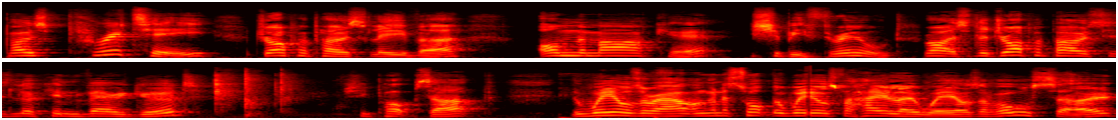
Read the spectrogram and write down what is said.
most pretty dropper post lever on the market. Should be thrilled. Right, so the dropper post is looking very good. She pops up. The wheels are out. I'm going to swap the wheels for Halo wheels. I've also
